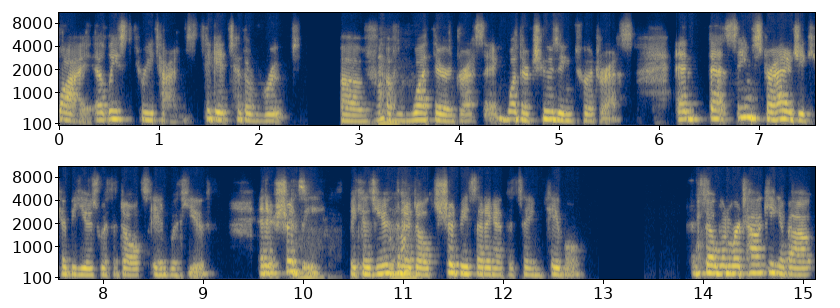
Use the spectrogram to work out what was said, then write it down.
why at least three times to get to the root of, mm-hmm. of what they're addressing, what they're choosing to address. And that same strategy can be used with adults and with youth. And it should be because youth mm-hmm. and adults should be sitting at the same table. And so when we're talking about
